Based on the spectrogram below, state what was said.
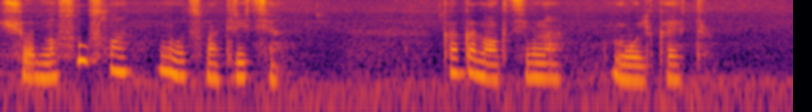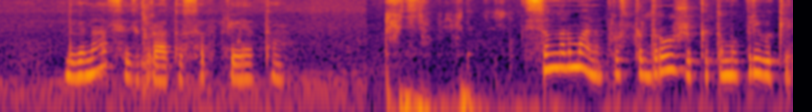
еще одно сусло. И вот смотрите, как оно активно булькает. 12 градусов при этом. все нормально, просто дрожжи к этому привыкли.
